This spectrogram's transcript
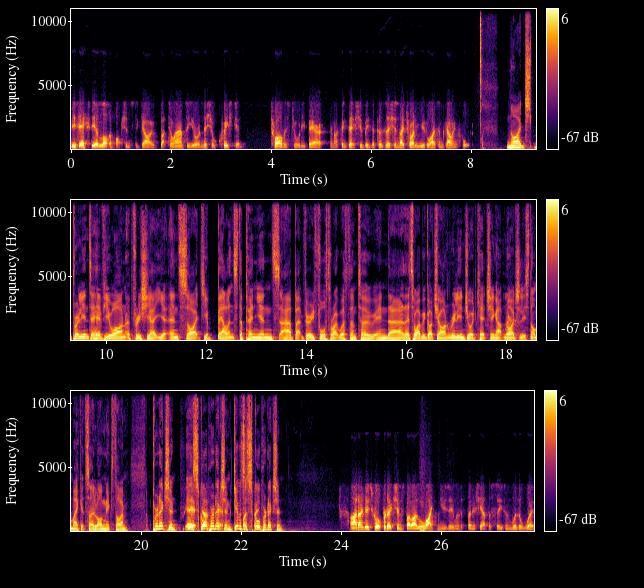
There's actually a lot of options to go. But to answer your initial question, 12 is Jordie Barrett, and I think that should be the position they try to utilise him going forward. Nige, brilliant to have you on. Appreciate your insight, your balanced opinions, uh, but very forthright with them too. And uh, that's why we got you on. Really enjoyed catching up, Nige. Let's not make it so long next time. Prediction, yeah, score prediction. Give us a score prediction. I don't do score predictions, but I like New Zealand to finish out the season with a win.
